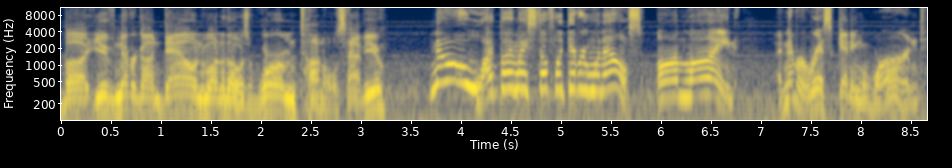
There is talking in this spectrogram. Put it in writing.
But you've never gone down one of those worm tunnels, have you? No, I buy my stuff like everyone else, online. I'd never risk getting wormed.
